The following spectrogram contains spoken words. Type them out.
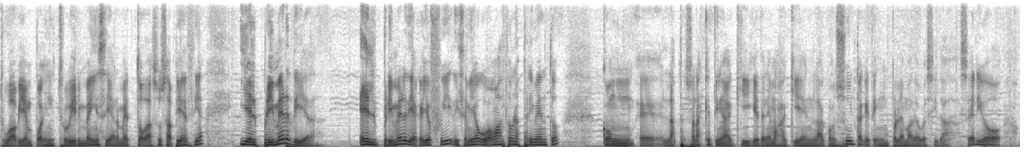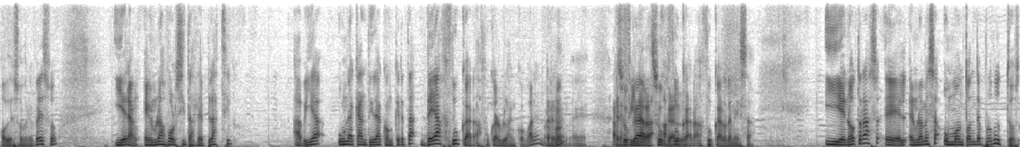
tuvo a bien pues instruirme y enseñarme toda su sapiencia. Y el primer día, el primer día que yo fui, dice, mira, Hugo, vamos a hacer un experimento con eh, las personas que tienen aquí, que tenemos aquí en la consulta, que tienen un problema de obesidad serio o, o de sobrepeso. Y eran en unas bolsitas de plástico, había una cantidad concreta de azúcar, azúcar blanco, ¿vale? Re- eh, Azúcar, refinada, azúcar. azúcar, azúcar de mesa. Y en otras, eh, en una mesa, un montón de productos.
